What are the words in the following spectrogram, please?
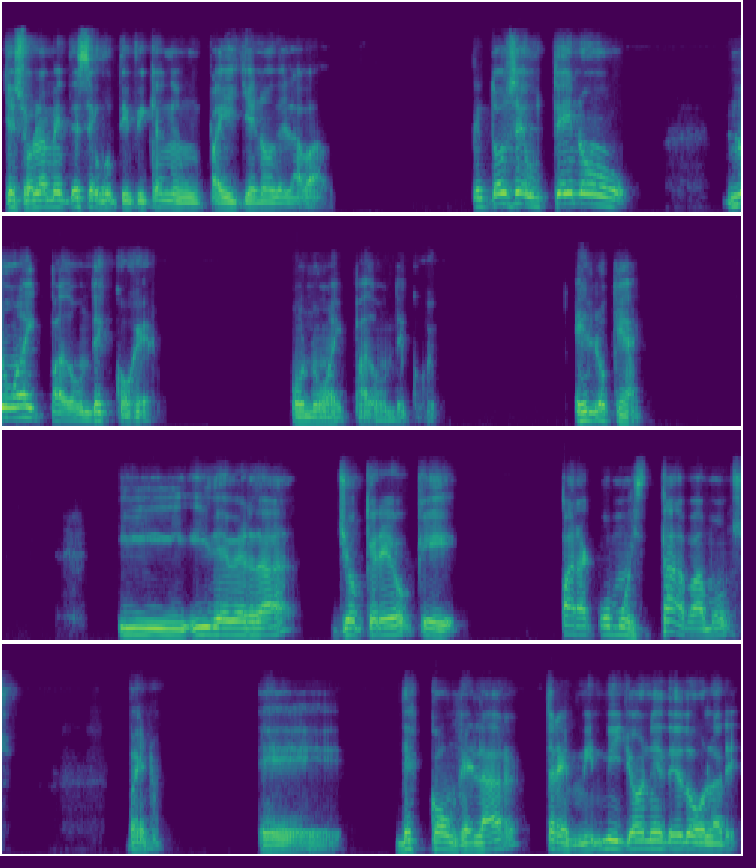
que solamente se justifican en un país lleno de lavado. Entonces usted no, no hay para dónde escoger o no hay para dónde escoger es lo que hay. Y, de verdad, yo creo que para como estábamos, bueno, eh, descongelar 3 mil millones de dólares,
